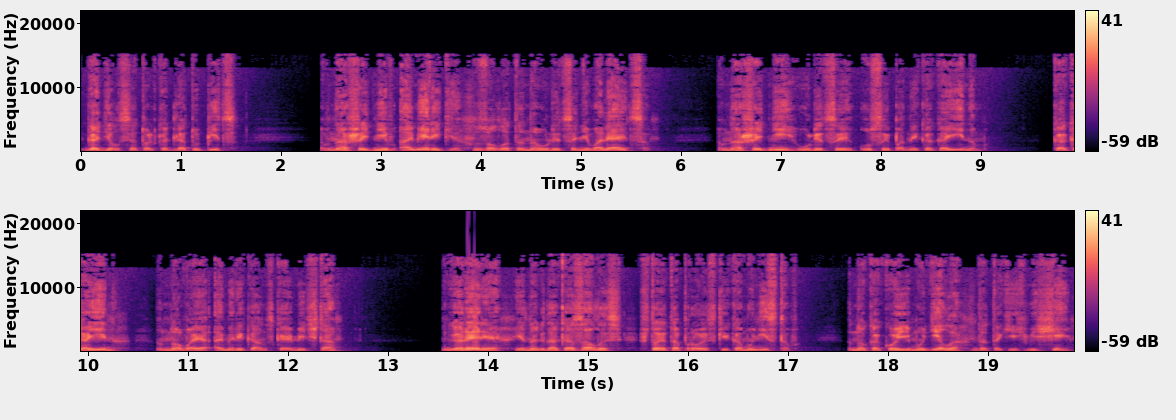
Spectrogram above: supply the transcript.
годился только для тупиц. В наши дни в Америке золото на улице не валяется — в наши дни улицы усыпаны кокаином. Кокаин — новая американская мечта. Геррере иногда казалось, что это происки коммунистов. Но какое ему дело до таких вещей?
